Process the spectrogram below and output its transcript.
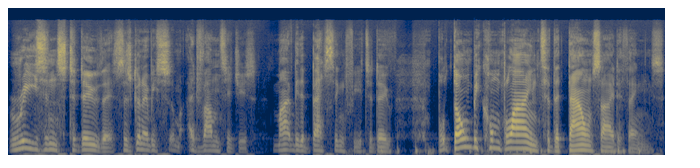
reasons to do this, there's going to be some advantages. Might be the best thing for you to do. But don't become blind to the downside of things.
